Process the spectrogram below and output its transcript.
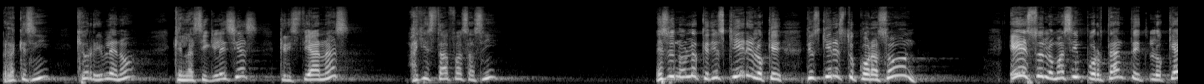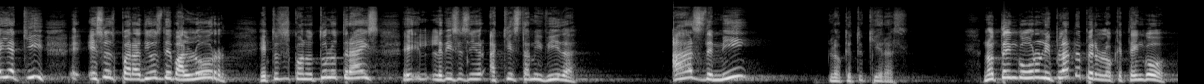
¿Verdad que sí? Qué horrible, ¿no? Que en las iglesias cristianas hay estafas así. Eso no es lo que Dios quiere, lo que Dios quiere es tu corazón. Eso es lo más importante, lo que hay aquí, eh, eso es para Dios de valor. Entonces cuando tú lo traes, eh, le dices, Señor, aquí está mi vida haz de mí lo que tú quieras. No tengo oro ni plata, pero lo que tengo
